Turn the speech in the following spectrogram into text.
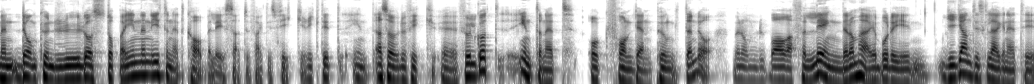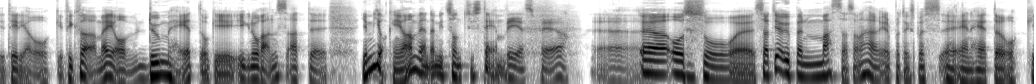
Men de kunde du då stoppa in en ethernet-kabel i så att du faktiskt fick riktigt, in, alltså du fick eh, fullgott internet och från den punkten då. Men om du bara förlängde de här, jag bodde i en gigantisk lägenhet tidigare och fick för mig av dumhet och ignorans att eh, ja, men jag kan ju använda mitt sånt system. VSP ja. Eh, Eh, och så uh, satte jag upp en massa sådana här Airport Express-enheter och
